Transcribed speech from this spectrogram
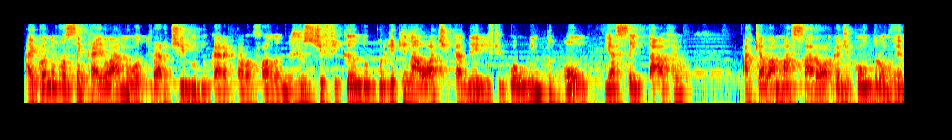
Aí quando você cai lá no outro artigo do cara que estava falando, justificando por que, que na ótica dele ficou muito bom e aceitável aquela maçaroca de Ctrl-V,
